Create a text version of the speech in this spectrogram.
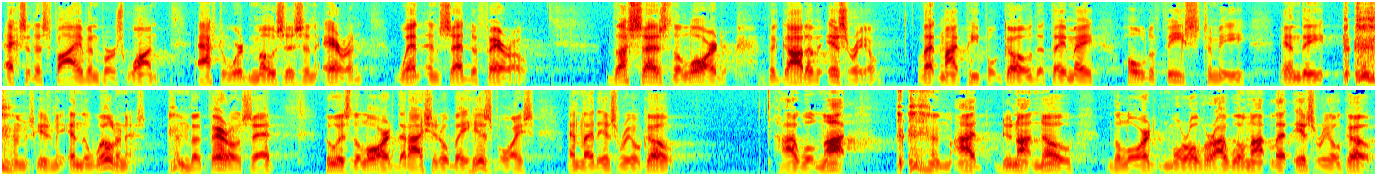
Exodus 5 and verse 1. Afterward, Moses and Aaron went and said to Pharaoh, Thus says the Lord, the God of Israel, let my people go that they may hold a feast to me in the excuse me in the wilderness. but Pharaoh said, Who is the Lord that I should obey his voice and let Israel go? I will not I do not know the Lord, and moreover I will not let Israel go.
